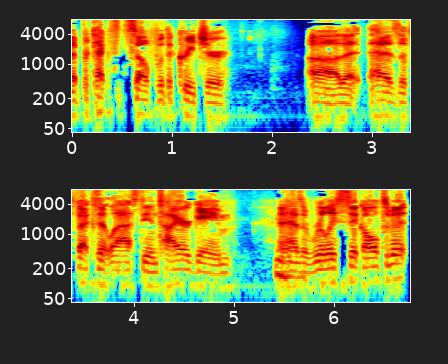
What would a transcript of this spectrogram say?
that protects itself with a creature uh, that has effects that last the entire game and has a really sick ultimate.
